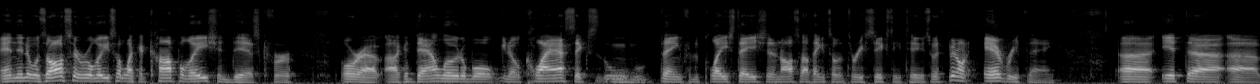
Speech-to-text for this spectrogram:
And then it was also released on like a compilation disc for, or a, like a downloadable, you know, classics l- thing for the PlayStation, and also I think it's on the 360 too. So it's been on everything. Uh, it uh, uh,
